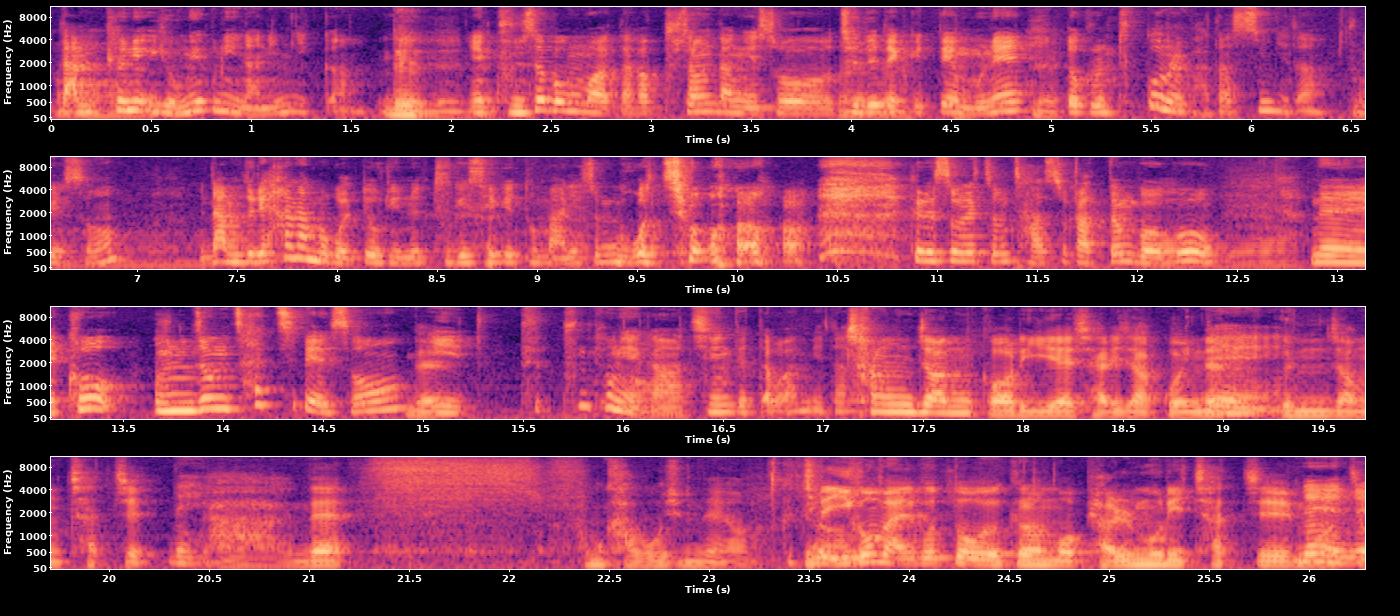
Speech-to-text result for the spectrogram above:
남편이 용해군인 아닙니까? 네네. 예, 군사복무하다가 부상당해서 제대됐기 때문에 네. 또 그런 특권을 받았습니다. 북에서. 남들이 하나 먹을 때 우리는 두 개, 세 개 더 많이 좀 먹었죠. 그래서 좀 자주 갔던 거고, 네, 그 운정 찻집에서 네. 이 푸- 품평회가 어. 진행됐다고 합니다. 창전거리에 자리 잡고 있는 네. 은정 찻집. 네. 아 근데 한번 가보고 싶네요. 그쵸. 근데 이거 말고 또 그런 뭐 별무리 찻집 네, 뭐쭉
